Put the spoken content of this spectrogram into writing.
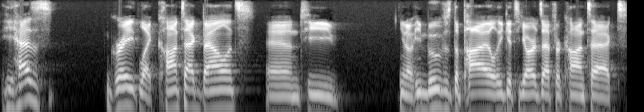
he has great like contact balance, and he, you know, he moves the pile. He gets yards after contact.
